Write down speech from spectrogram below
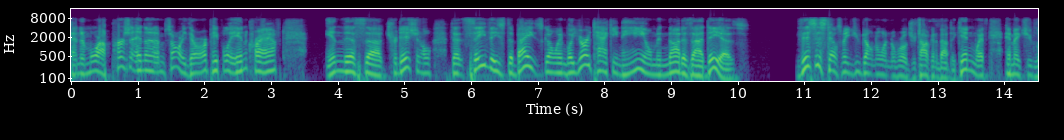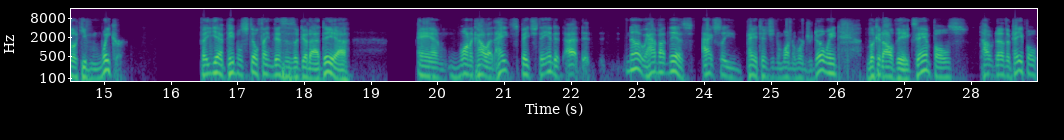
And the more I person, and I'm sorry, there are people in craft, in this uh, traditional that see these debates going, well, you're attacking him and not his ideas. This just tells me you don't know what in the world you're talking about to begin with, and makes you look even weaker. But yet, people still think this is a good idea, and want to call it hate speech to end it. I, no, how about this? Actually, pay attention to what in the world you're doing. Look at all the examples. Talk to other people,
